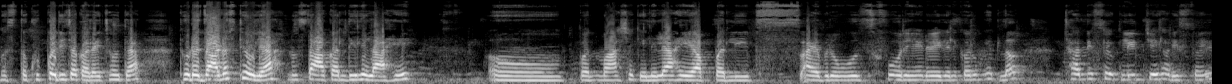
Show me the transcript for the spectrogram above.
मस्त खूप कधीच्या करायच्या होत्या. थोड्या जाडच ठेवल्या नुसता आकार दिलेला आहे. पण मग अशा केलेल्या आहे अप्पर लिप्स आयब्रोज फोरहेड वगैरे करून घेतलं. छान दिसतोय क्लीन चेहरा दिसतोय.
